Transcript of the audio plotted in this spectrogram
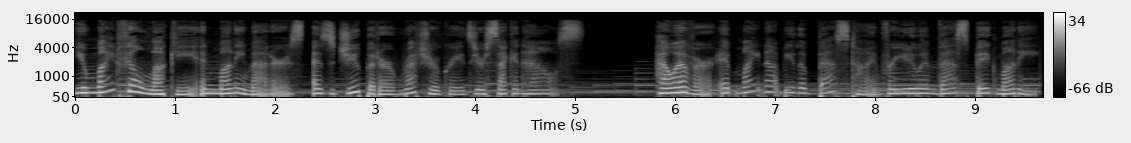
You might feel lucky in money matters as Jupiter retrogrades your second house. However, it might not be the best time for you to invest big money,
